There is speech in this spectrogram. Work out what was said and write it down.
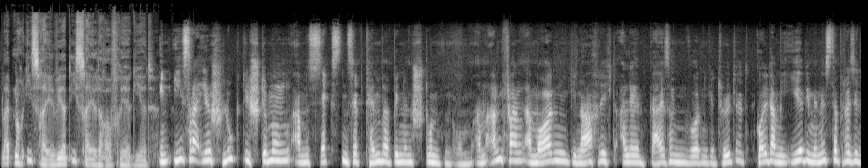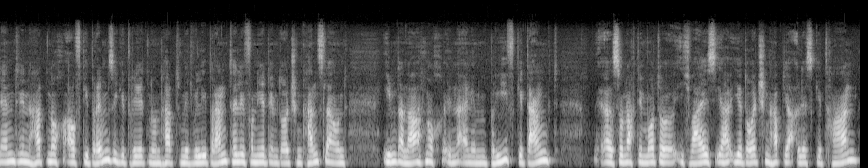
Bleibt noch Israel. Wie hat Israel darauf reagiert? In Israel schlug die Stimmung am 6. September binnen Stunden um. Am Anfang, am Morgen die Nachricht, alle Geiseln wurden getötet. Golda Meir, die Ministerpräsidentin, hat noch auf die Bremse getreten und hat mit Willy Brandt telefoniert, dem deutschen Kanzler, und ihm danach noch in einem Brief gedankt, so nach dem Motto, ich weiß, ja, ihr Deutschen habt ja alles getan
